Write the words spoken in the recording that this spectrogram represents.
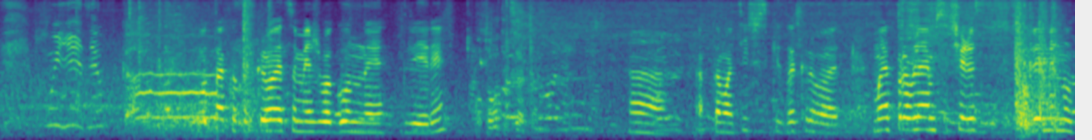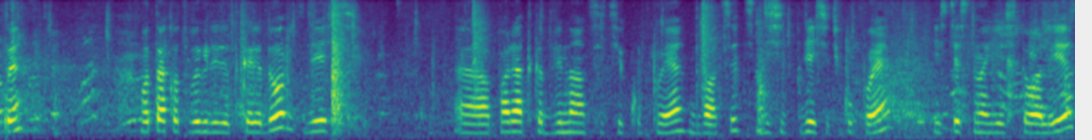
Мы едем в Кар. Вот так вот открываются межвагонные двери. Otomatik zaten. А, автоматически закрывает. Мы отправляемся через две минуты. Вот так вот выглядит коридор. Здесь э, порядка 12 купе, 20, 10, 10 купе. Естественно, есть туалет.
